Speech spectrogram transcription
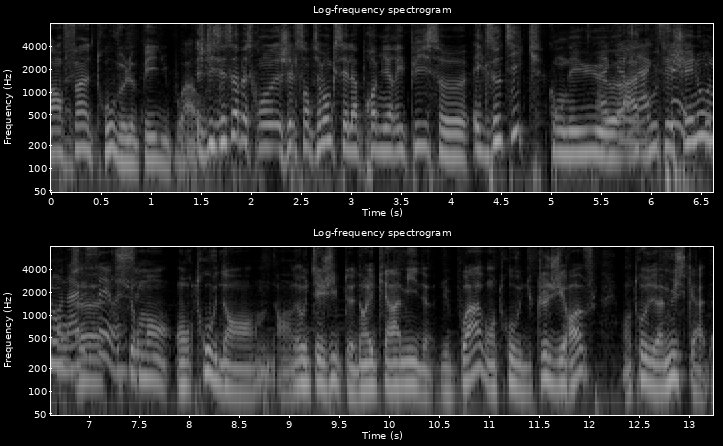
enfin trouve le pays du poivre. Je disais ça parce que j'ai le sentiment que c'est la première épice euh, exotique qu'on ait eu À euh, à goûter accès, chez nous, non? Sûrement, on retrouve dans, en Haute-Égypte, dans les pyramides, du poivre, on trouve du clou de girofle, on trouve de la muscade.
